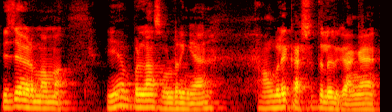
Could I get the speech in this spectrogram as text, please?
விஜயோட மாமா ஏன் இப்படிலாம் சொல்கிறீங்க அவங்களே கஷ்டத்தில் இருக்காங்க.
